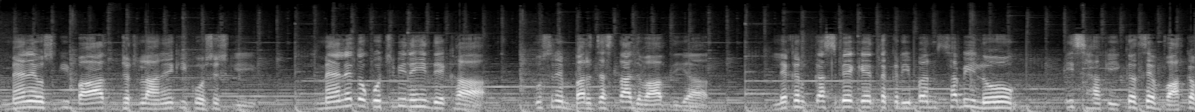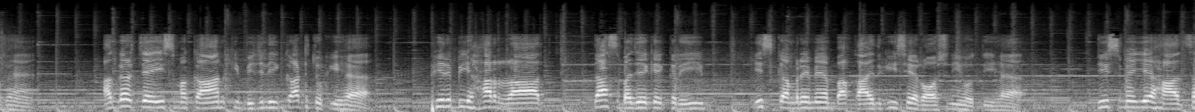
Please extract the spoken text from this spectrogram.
میں نے اس کی بات جٹلانے کی کوشش کی۔ میں نے تو کچھ بھی نہیں دیکھا۔ اس نے برجستہ جواب دیا۔ لیکن قصبے کے تقریباً سبھی لوگ اس حقیقت سے واقف ہیں۔ اگرچہ اس مکان کی بجلی کٹ چکی ہے، پھر بھی ہر رات دس بجے کے قریب اس کمرے میں باقاعدگی سے روشنی ہوتی ہے، جس میں یہ حادثہ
